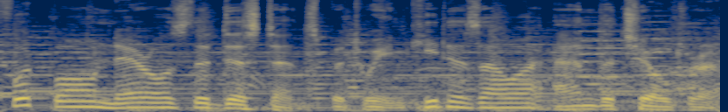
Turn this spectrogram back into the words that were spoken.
football narrows the distance between Kitazawa and the children.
